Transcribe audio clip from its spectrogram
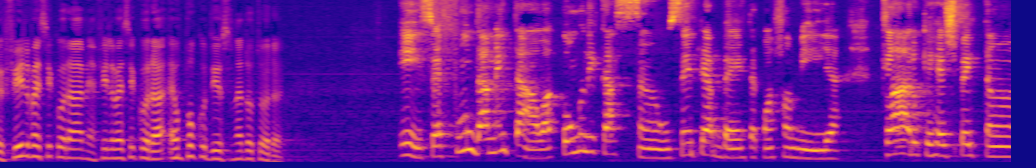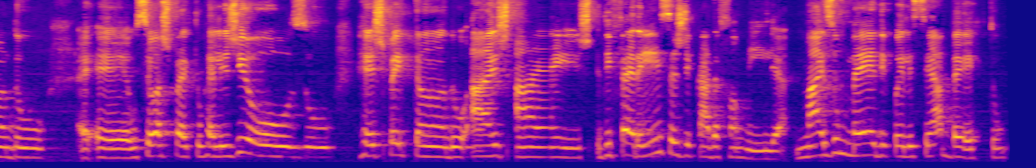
meu filho vai se curar, minha filha vai se curar. É um pouco disso, né, doutora? Isso, é fundamental. A comunicação sempre aberta com a família. Claro que respeitando é, é, o seu aspecto religioso, respeitando as, as diferenças de cada família, mas o médico ele ser aberto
